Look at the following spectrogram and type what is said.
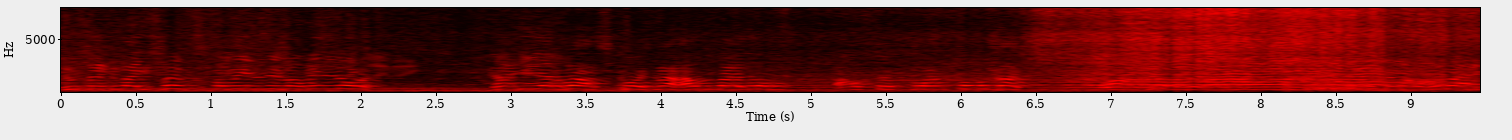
Doet lekker mee, probeert het nu wel binnen door. Daar in die derde plaats. Kooistra houdt de plank op het gas. Laat voorbij.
